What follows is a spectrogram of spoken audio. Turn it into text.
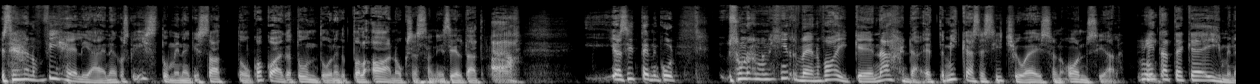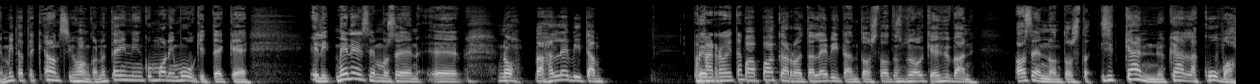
Ja sehän on viheliäinen, koska istuminenkin sattuu. Koko aika tuntuu niin kuin tuolla aanuksessa niin siltä, että äh. Ja sitten niin kuin, sunhan on hirveän vaikea nähdä, että mikä se situation on siellä. Niin. Mitä tekee ihminen, mitä tekee Anssi Honkonen, tein niin kuin moni muukin tekee. Eli menen semmoiseen, eh, no vähän levitän Pakaroita. Pa- pakaroita levitän tuosta, otan oikein hyvän asennon tuosta. Sitten kännykällä kuva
